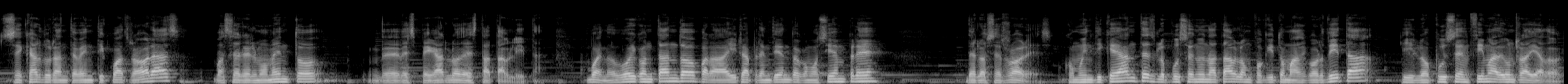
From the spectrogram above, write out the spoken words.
secar durante 24 horas. Va a ser el momento de despegarlo de esta tablita. Bueno, voy contando para ir aprendiendo como siempre de los errores. Como indiqué antes, lo puse en una tabla un poquito más gordita y lo puse encima de un radiador.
